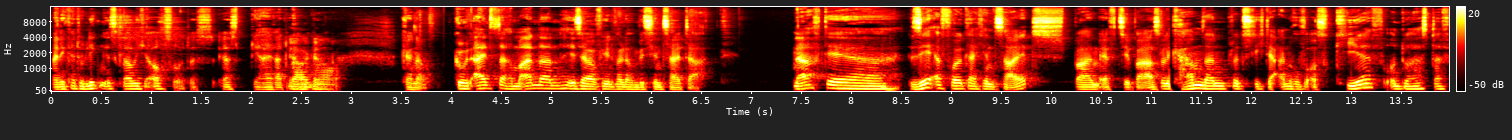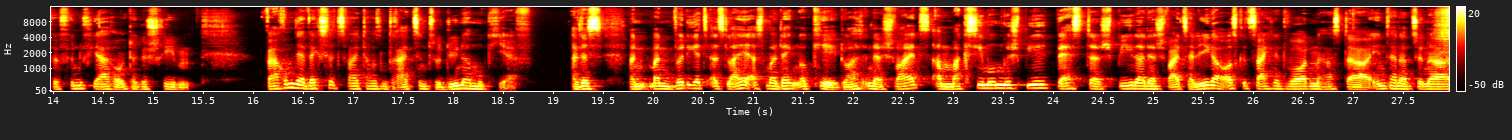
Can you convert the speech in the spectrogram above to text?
Bei den Katholiken ist, glaube ich, auch so, dass erst die Heirat Ja, kommt. genau. Genau. Gut, eins nach dem anderen ist ja auf jeden Fall noch ein bisschen Zeit da. Nach der sehr erfolgreichen Zeit beim FC Basel kam dann plötzlich der Anruf aus Kiew und du hast dafür fünf Jahre untergeschrieben. Warum der Wechsel 2013 zu Dynamo Kiew? Also das, man, man würde jetzt als Laie erstmal denken, okay, du hast in der Schweiz am Maximum gespielt, bester Spieler der Schweizer Liga ausgezeichnet worden, hast da international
